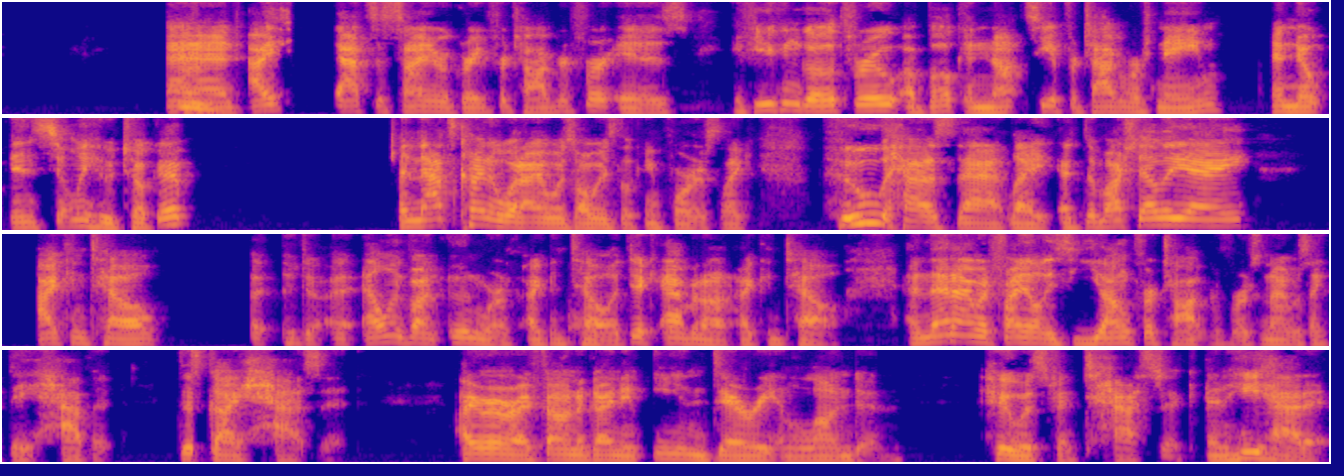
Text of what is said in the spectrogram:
Hmm. And mm. I think that's a sign of a great photographer is if you can go through a book and not see a photographer's name and know instantly who took it. And that's kind of what I was always looking for is like, who has that? Like at Demarche I can tell. Uh, uh, Ellen von Unwerth, I can tell. A Dick Avedon, I can tell. And then I would find all these young photographers, and I was like, they have it. This guy has it. I remember I found a guy named Ian Derry in London who was fantastic, and he had it.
